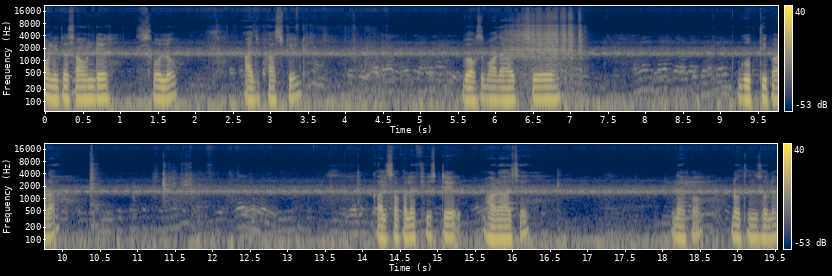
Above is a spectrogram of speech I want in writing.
অনিতা সাউন্ডের ষোলো আজ ফার্স্ট ফিল্ড বক্স বাঁধা হচ্ছে গুপ্তিপাড়া। কাল সকালে ফিস্টের ভাড়া আছে। দেখো, নতুন ষোলো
